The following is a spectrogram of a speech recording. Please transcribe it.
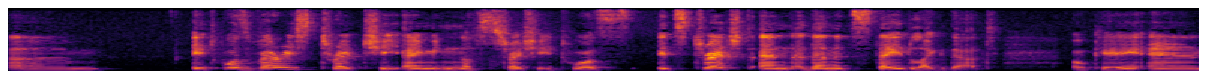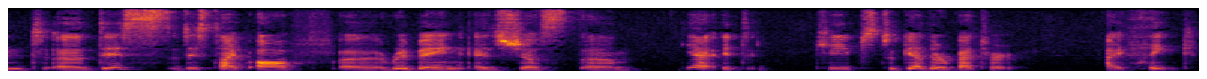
um, it was very stretchy. I mean, not stretchy. It was it stretched and then it stayed like that. Okay, and uh, this this type of uh, ribbing is just um, yeah, it keeps together better, I think.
